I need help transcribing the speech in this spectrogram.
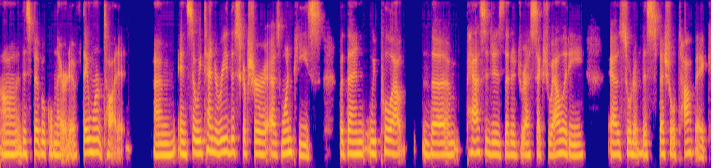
uh, this biblical narrative. They weren't taught it. Um, and so we tend to read the scripture as one piece, but then we pull out the passages that address sexuality as sort of this special topic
